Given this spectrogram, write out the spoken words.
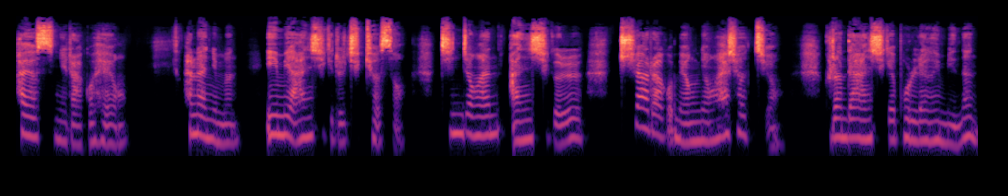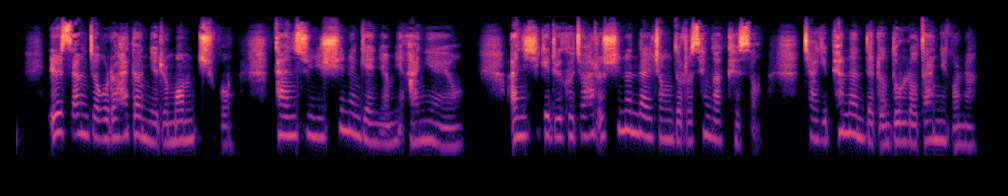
하였으니라고 해요. 하나님은 이미 안식일을 지켜서 진정한 안식을 취하라고 명령하셨지요. 그런데 안식의 본래 의미는 일상적으로 하던 일을 멈추고 단순히 쉬는 개념이 아니에요. 안식일을 그저 하루 쉬는 날 정도로 생각해서 자기 편한 대로 놀러 다니거나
